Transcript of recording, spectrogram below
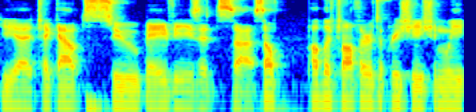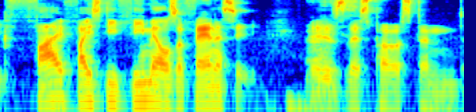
yeah, check out Sue Bavey's. It's uh, self-published authors appreciation week. Five feisty females of fantasy Nice. is this post, and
